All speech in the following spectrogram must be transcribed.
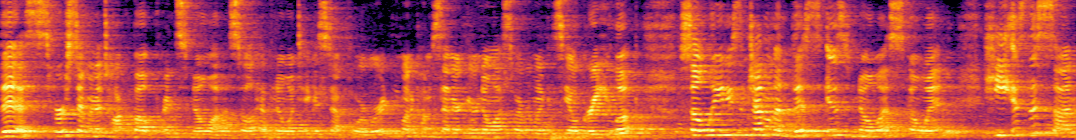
This, first I'm going to talk about Prince Noah. So I'll have Noah take a step forward. You want to come center here, Noah, so everyone can see how great you look? So ladies and gentlemen, this is Noah Scowen. He is the son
